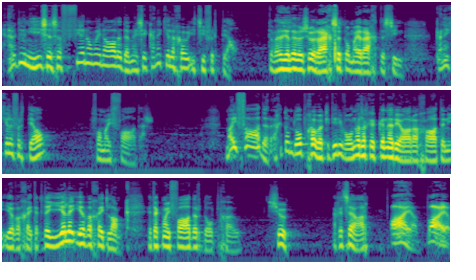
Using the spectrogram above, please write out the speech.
En nou doen Jesus 'n fenominale ding. Hy sê kan ek julle gou ietsie vertel terwyl julle nou so reg sit om my reg te sien. Kan ek julle vertel van my Vader? My Vader, ek het hom dopgehou. Ek het hierdie wonderlike kinderjare gehad in die ewigheid. Ek het 'n hele ewigheid lank het ek my Vader dopgehou. Sjoe. Ek het sy hart baie baie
